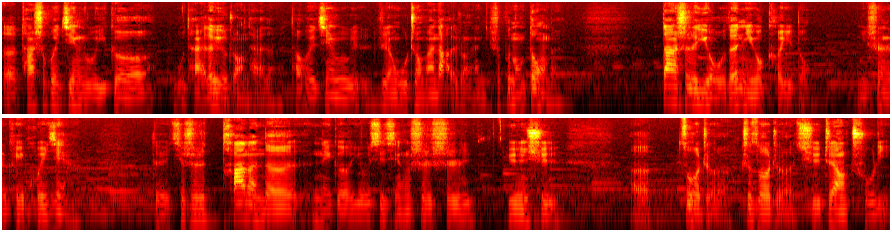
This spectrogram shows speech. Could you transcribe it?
呃，它是会进入一个舞台的一个状态的，它会进入人物正反打的状态，你是不能动的。但是有的你又可以动，你甚至可以挥剑。对，其实他们的那个游戏形式是允许，呃，作者、制作者去这样处理。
